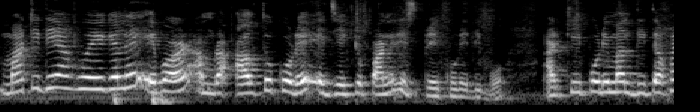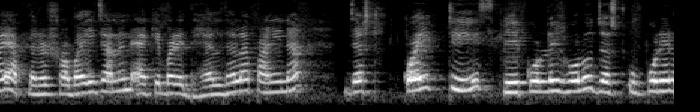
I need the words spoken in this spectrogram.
মাটি দেয়া হয়ে গেলে এবার আমরা আলতো করে এই যে একটু পানির স্প্রে করে দিব। আর কি পরিমাণ দিতে হয় আপনারা সবাই জানেন, একেবারে ঢেলঢেলা পানি না। জাস্ট কয়েকটি স্প্রে করলেই হলো, জাস্ট উপরের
